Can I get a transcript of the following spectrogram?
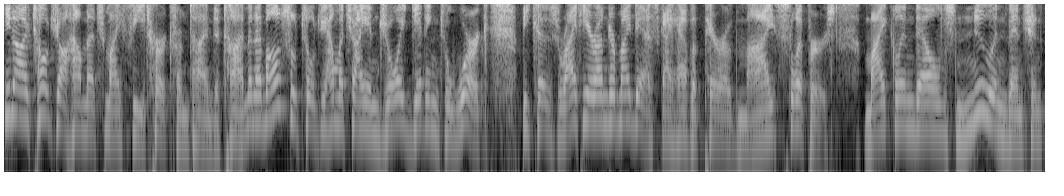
You know, I've told y'all how much my feet hurt from time to time, and I've also told you how much I enjoy getting to work because right here under my desk I have a pair of my slippers. Mike Lindell's new invention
